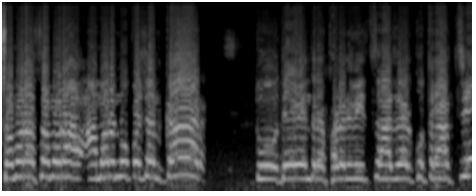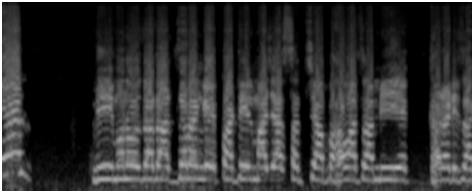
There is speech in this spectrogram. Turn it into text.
समोरासमोर आमरण उपोषण कर. तू देवेंद्र फडणवीसचा जर कुत्रा असेल मी मनोजदादा जरंगे पाटील माझ्या सच्च्या भावाचा मी एक धडाडीचा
